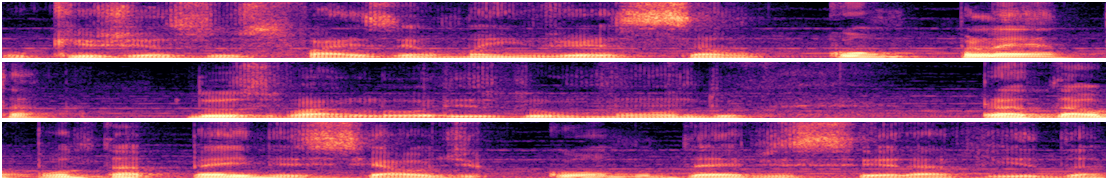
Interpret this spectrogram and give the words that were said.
o que Jesus faz é uma inversão completa dos valores do mundo para dar o pontapé inicial de como deve ser a vida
